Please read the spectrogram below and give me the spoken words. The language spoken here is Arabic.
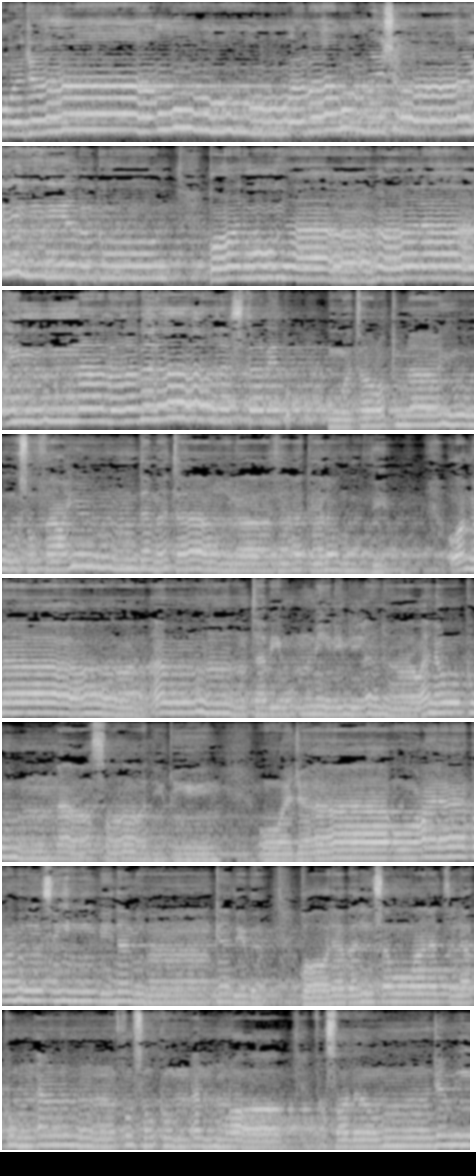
وجاءوا أباهم عشاء يبكون. قالوا يا أبانا إنا ذهبنا نستبق وتركنا يوسف عند متاعنا فأكله الذئب. وما بمؤمن لنا ولو كنا صادقين. وجاءوا على قميصه بدم كذب. قال بل سولت لكم أنفسكم أمرا. فصبر جميل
